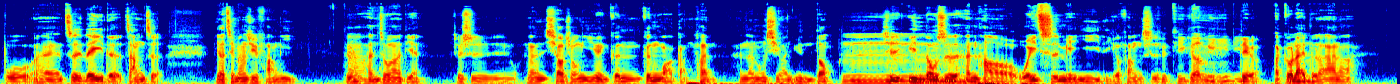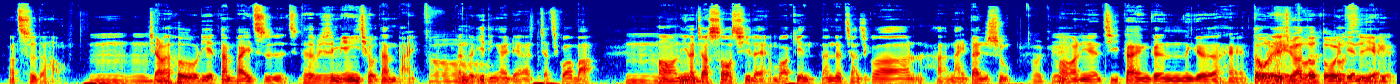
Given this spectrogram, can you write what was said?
伯，呃，这类的长者，要怎么样去防疫啊？很重要点。就是看小熊医院跟跟我赶快，那种喜欢运动，嗯，其实运动是很好维持免疫的一个方式，就提高免疫力。对，啊，过来得了安娜，啊，吃得好，嗯嗯，讲了后列蛋白质，特别是免疫球蛋白，哦，那都一定要点吃一瓜吧，嗯，哦，你那吃素食嘞，无要紧，那就吃一瓜啊奶蛋素，OK，哦，你的鸡蛋跟那个嘿豆类就要多多一点点，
